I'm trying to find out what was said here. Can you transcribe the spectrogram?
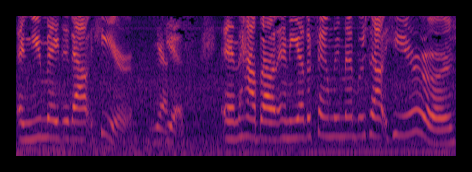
And you made it out here? Yes. Yes. And how about any other family members out here or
